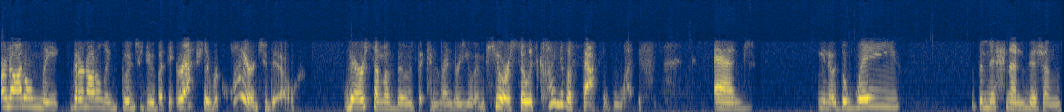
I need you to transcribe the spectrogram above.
are not only that are not only good to do, but that you're actually required to do, there are some of those that can render you impure. So it's kind of a fact of life. And you know, the way the Mishnah envisions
